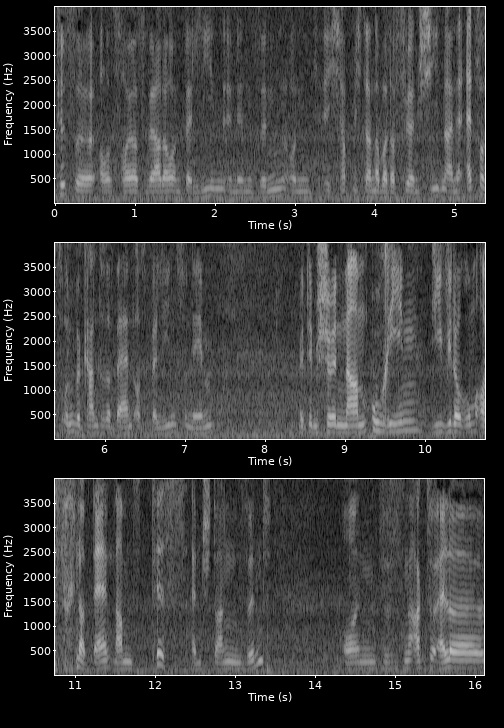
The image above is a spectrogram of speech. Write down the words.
Pisse aus Hoyerswerda und Berlin in den Sinn und ich habe mich dann aber dafür entschieden, eine etwas unbekanntere Band aus Berlin zu nehmen mit dem schönen Namen Urin, die wiederum aus einer Band namens Piss entstanden sind. Und es ist eine aktuelle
